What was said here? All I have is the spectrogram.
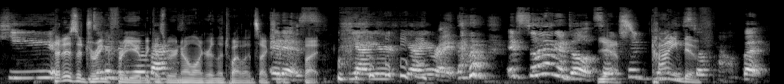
he That is a drink a for you because back- we're no longer in the Twilight section. It is. But yeah, you're yeah, you're right. it's still young adult, so Yes, it should kind of. still count, but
